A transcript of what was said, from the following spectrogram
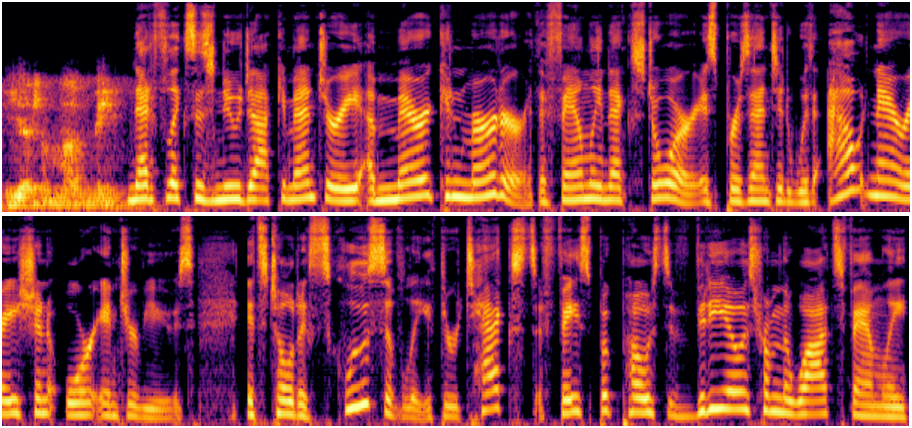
Like, if he doesn't love me. Netflix's new documentary, American Murder The Family Next Door, is presented without narration or interviews. It's told exclusively through text, Facebook posts, videos from the Watts family,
